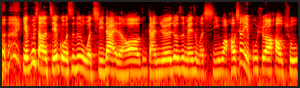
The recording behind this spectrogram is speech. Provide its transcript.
也不晓得结果是不是我期待的哦，感觉就是没什么希望，好像也不需要耗出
